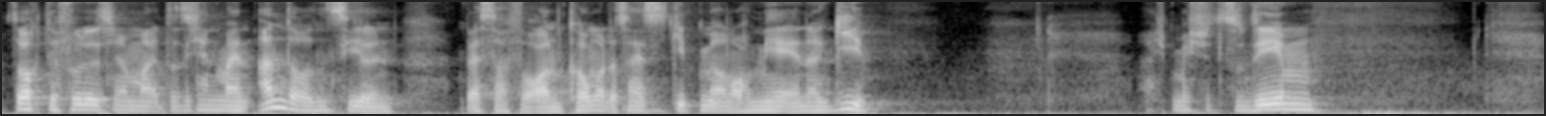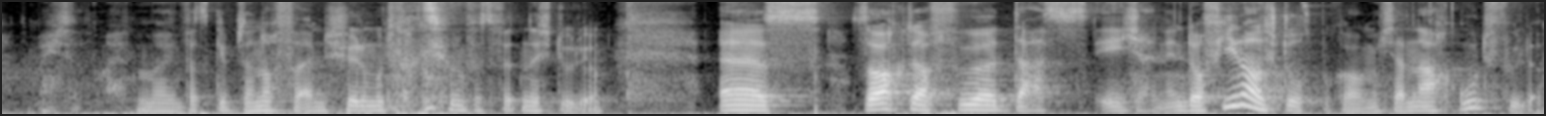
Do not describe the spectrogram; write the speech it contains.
sorgt dafür, dass ich, an, dass ich an meinen anderen Zielen besser vorankomme. Das heißt, es gibt mir auch noch mehr Energie. Ich möchte zudem, was gibt es da noch für eine schöne Motivation fürs Fitnessstudio? Es sorgt dafür, dass ich einen Endorphinausstoß bekomme, mich danach gut fühle.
